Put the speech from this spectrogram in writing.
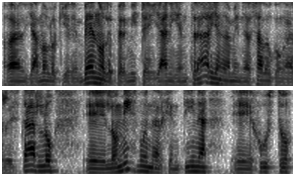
ah, ya no lo quieren ver, no le permiten ya ni entrar y han amenazado con arrestarlo. Eh, lo mismo en Argentina, eh, justo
